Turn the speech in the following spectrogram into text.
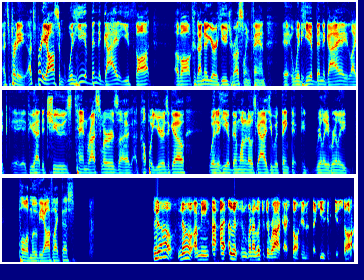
that's pretty. That's pretty awesome. Would he have been the guy that you thought of all? Because I know you're a huge wrestling fan. Eh, Would he have been the guy like if you had to choose ten wrestlers uh, a couple years ago? Would he have been one of those guys you would think that could really, really pull a movie off like this? No, no. I mean, I, I listen. When I looked at The Rock, I saw him as like he's going to be a star.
